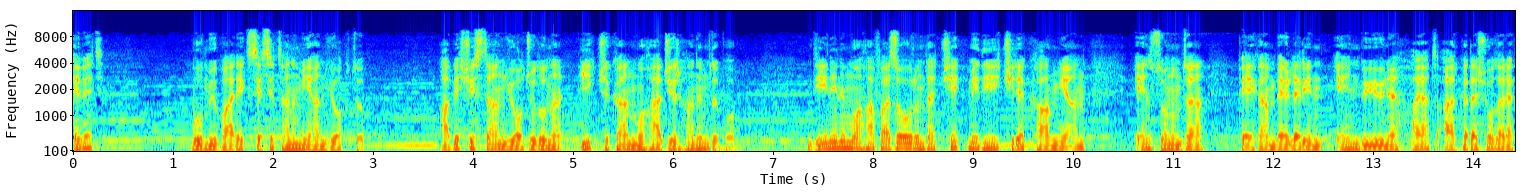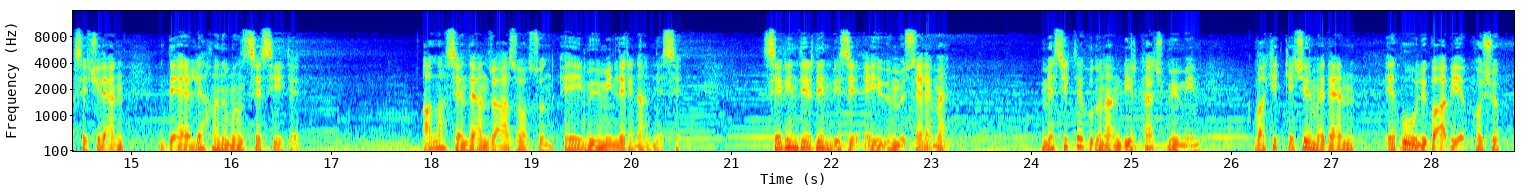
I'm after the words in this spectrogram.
evet bu mübarek sesi tanımayan yoktu. Habeşistan yolculuğuna ilk çıkan muhacir hanımdı bu. Dinini muhafaza uğrunda çekmediği çile kalmayan, en sonunda peygamberlerin en büyüğüne hayat arkadaşı olarak seçilen değerli hanımın sesiydi. Allah senden razı olsun ey müminlerin annesi.'' Sevindirdin bizi ey Ümmü Seleme. Mescitte bulunan birkaç mümin vakit geçirmeden Ebu Lübabi'ye koşup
